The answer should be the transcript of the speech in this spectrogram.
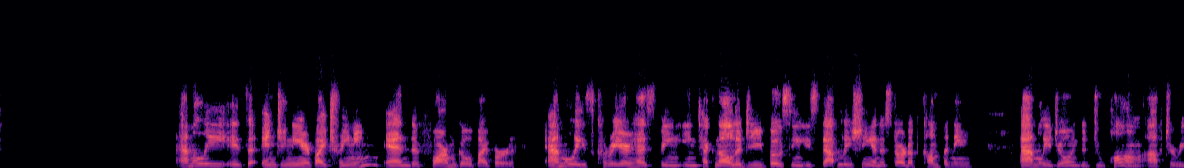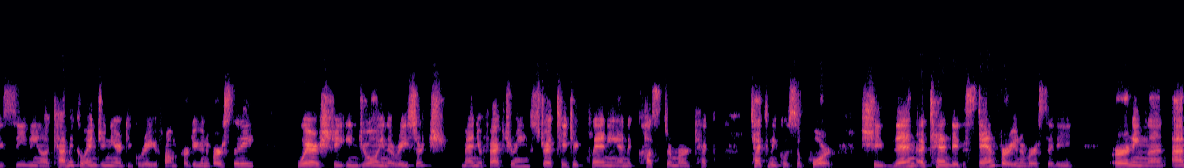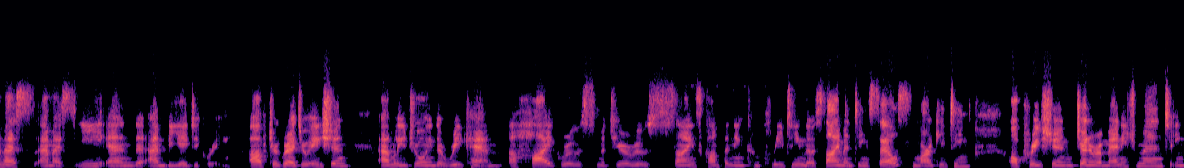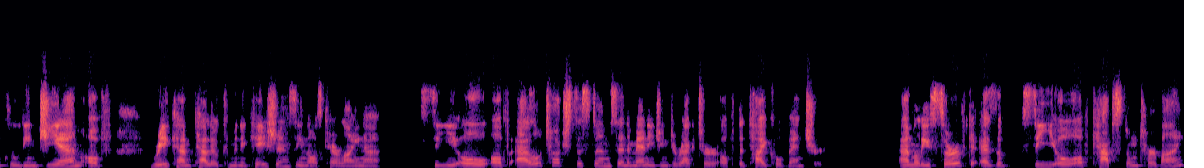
Emily is an engineer by training and a farm girl by birth. Emily's career has been in technology, both in establishing and a startup company, Emily joined DuPont after receiving a chemical engineer degree from Purdue University, where she enjoyed research, manufacturing, strategic planning, and customer tech, technical support. She then attended Stanford University, earning an MS, MSE, and MBA degree. After graduation, Emily joined the Raychem, a high growth materials science company completing the assignment in sales, marketing, operation general management, including GM of Raychem Telecommunications in North Carolina, CEO of Elo TouchSystems and managing director of the Tyco Venture. Emily served as the CEO of Capstone Turbine,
